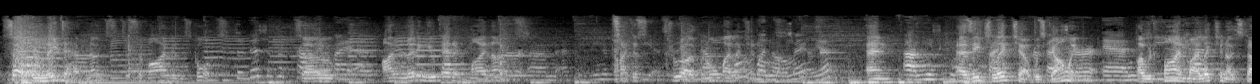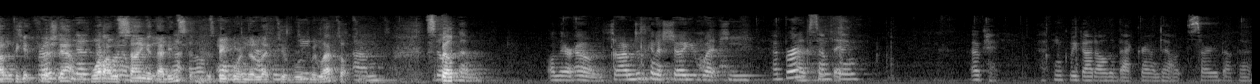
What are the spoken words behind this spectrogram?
So will need to have notes to survive in this course. So this is a project So by a I'm letting you edit my notes. um, I just threw open all my lecture notes. And Um, he's a computer as each lecture was going, I would find my lecture notes started to get fleshed out with what I was saying at that instant, as people were in and their he had lecture his room with laptops. Students, build them on their own. So I'm just going to show you what he I broke has to say. something. Okay, I think we got all the background out. Sorry about that.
